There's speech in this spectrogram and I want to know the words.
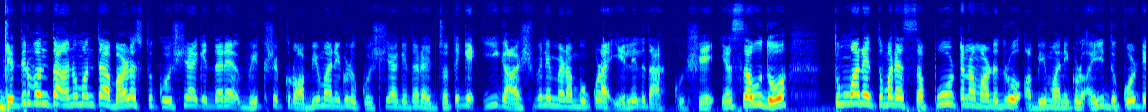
ಗೆದ್ದಿರುವಂತ ಹನುಮಂತ ಬಹಳಷ್ಟು ಖುಷಿಯಾಗಿದ್ದಾರೆ. ವೀಕ್ಷಕರು, ಅಭಿಮಾನಿಗಳು ಖುಷಿಯಾಗಿದ್ದಾರೆ. ಜೊತೆಗೆ ಈಗ ಅಶ್ವಿನಿ ಮೇಡಮ್ಗೂ ಕೂಡ ಎಲ್ಲಿಲ್ಲದ ಖುಷಿ. ಎಸ್, ಹೌದು. ತುಂಬಾನೇ ತುಂಬಾನೇ ಸಪೋರ್ಟ್ ಅನ್ನ ಮಾಡಿದ್ರು ಅಭಿಮಾನಿಗಳು. ಐದು ಕೋಟಿ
